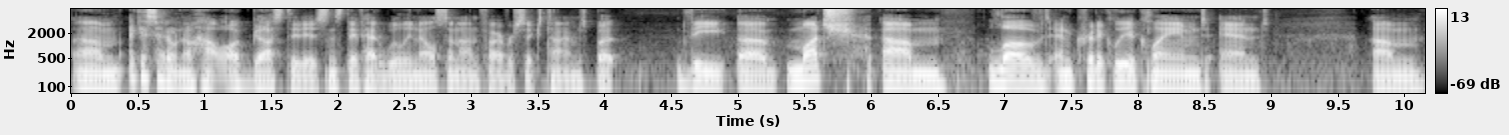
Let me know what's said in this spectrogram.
um, I guess I don't know how august it is since they've had Willie Nelson on five or six times, but the uh, much um, loved and critically acclaimed and um,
